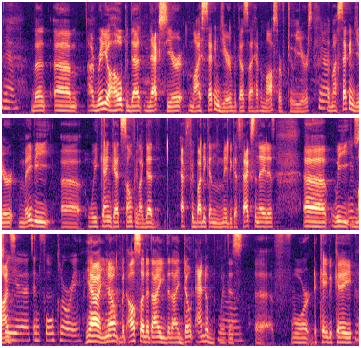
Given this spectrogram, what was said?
Yeah. But um, i really hope that next year my second year because i have a master of two years Yeah. that my second year maybe uh, we can get something like that everybody can maybe get vaccinated uh, we you might see it in full glory. yeah you know but also that i that i don't end up with this uh, for the kabk No,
